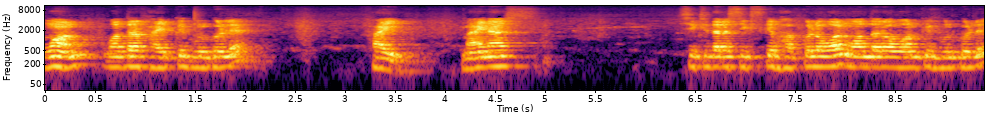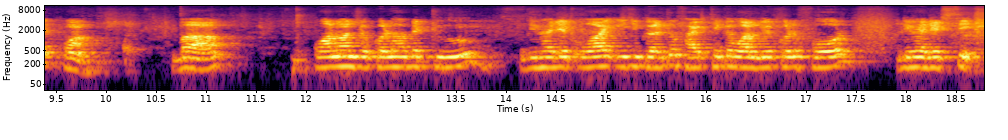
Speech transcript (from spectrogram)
ওয়ান ওয়ান দ্বারা ফাইভকে গুণ করলে ফাইভ মাইনাস সিক্স দ্বারা সিক্সকে ভাগ করলে ওয়ান ওয়ান দ্বারা ওয়ানকে গুণ করলে ওয়ান বা ওয়ান ওয়ান যোগ করলে হবে two divided y is equal to five থেকে ওয়ান বিয়োগ করলে ফোর ডিভাইডেড সিক্স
